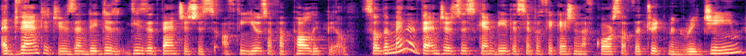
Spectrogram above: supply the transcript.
advantages and disadvantages of the use of a polypill. So the main advantages can be the simplification, of course, of the treatment regime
